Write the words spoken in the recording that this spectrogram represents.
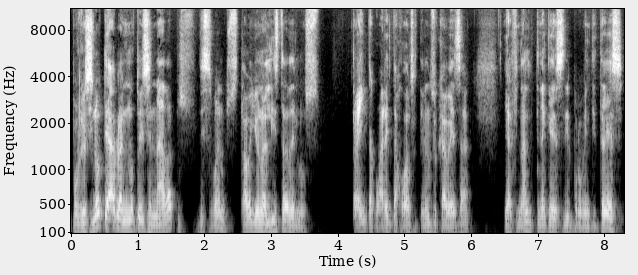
porque si no te hablan y no te dicen nada, pues dices, bueno, pues estaba yo en la lista de los 30, 40 jugadores que tenían en su cabeza y al final tenía que decidir por 23.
